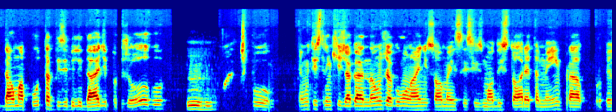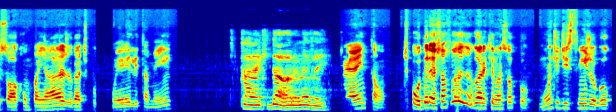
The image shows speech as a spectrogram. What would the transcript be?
dá uma puta visibilidade pro jogo. Uhum. Tipo, tem muita stream que joga, não joga online só, mas esses modo história também, pra, pro pessoal acompanhar, jogar, tipo, com ele também. Caralho, que da hora, né, velho? É, então. Tipo, o The Last of Us agora que lançou, pô. Um monte de stream jogou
